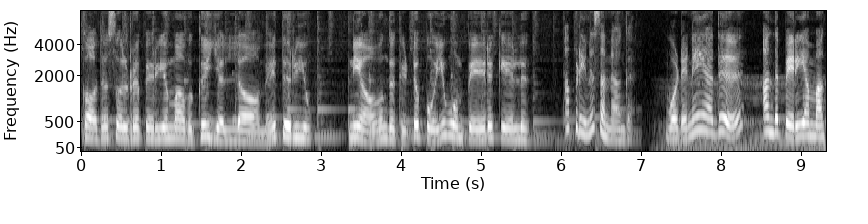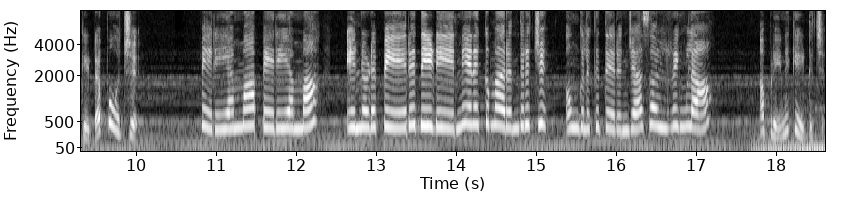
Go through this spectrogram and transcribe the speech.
கதை சொல்ற பெரியம்மாவுக்கு எல்லாமே தெரியும். நீ அவங்க கிட்ட போய் உன் பேரை கேளு. அப்படின்னு சொன்னாங்க. உடனே அது அந்த பெரியம்மா கிட்ட போச்சு. பெரியம்மா பெரியம்மா என்னோட பேரு திடீர்னு எனக்கு மறந்துருச்சு. உங்களுக்கு தெரிஞ்சா சொல்றீங்களா? அப்படின்னு கேட்டுச்சு.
